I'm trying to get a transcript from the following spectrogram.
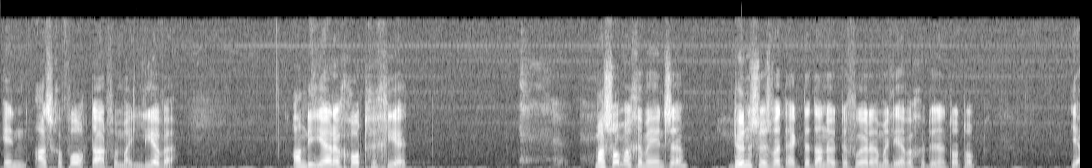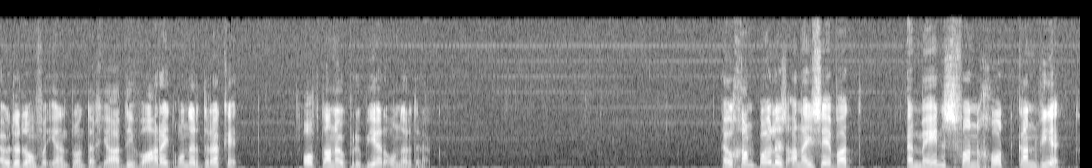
en as gevolg daarvan my leven aan die Heere God gegeet. Maar sommige mense doen soos wat ek dit dan nou tevore in my leven gedoen het tot op die ouderdom van 21 jaar die waarheid onderdruk het of dan nou probeer onderdruk. Nou gaan Paulus aan, hy sê wat een mens van God kan weet,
